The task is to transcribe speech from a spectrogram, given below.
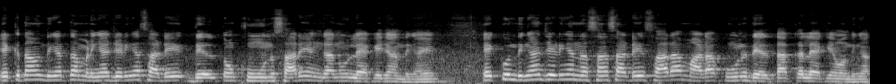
ਇੱਕ ਤਾਂ ਹੁੰਦੀਆਂ ਧਮਣੀਆਂ ਜਿਹੜੀਆਂ ਸਾਡੇ ਦਿਲ ਤੋਂ ਖੂਨ ਸਾਰੇ ਅੰਗਾਂ ਨੂੰ ਲੈ ਕੇ ਜਾਂਦੀਆਂ ਏ। ਇੱਕ ਹੁੰਦੀਆਂ ਜਿਹੜੀਆਂ ਨਸਾਂ ਸਾਡੇ ਸਾਰਾ ਮਾੜਾ ਖੂਨ ਦਿਲ ਤੱਕ ਲੈ ਕੇ ਆਉਂਦੀਆਂ।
